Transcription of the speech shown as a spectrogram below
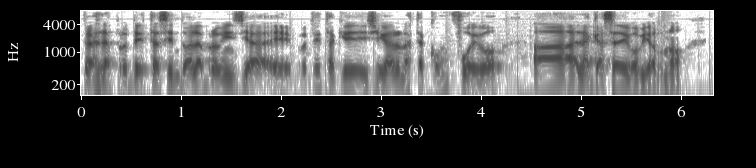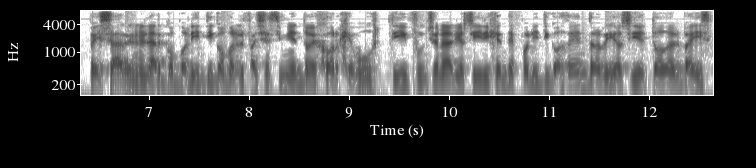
tras las protestas en toda la provincia, eh, protestas que llegaron hasta con fuego a la Casa de Gobierno. Pesar en el arco político por el fallecimiento de Jorge Busti, funcionarios y dirigentes políticos de Entre Ríos y de todo el país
